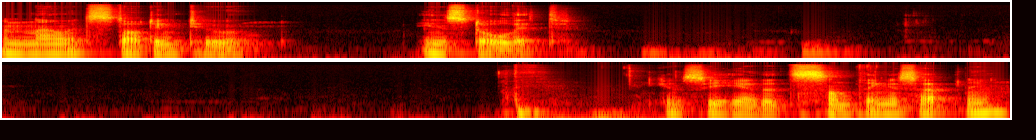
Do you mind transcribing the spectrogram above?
and now it's starting to install it. You can see here that something is happening.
